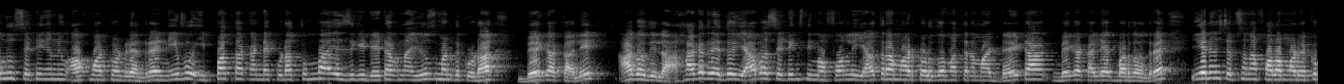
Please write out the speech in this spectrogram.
ಒಂದು ಸೆಟ್ಟಿಂಗ್ ಅನ್ನು ನೀವು ಆಫ್ ಮಾಡ್ಕೊಂಡ್ರಿ ಅಂದ್ರೆ, ನೀವು ಇಪ್ಪತ್ತ ಗಂಟೆ ಕೂಡ ತುಂಬಾ ಈಸಿಗೆ ಡೇಟಾವನ್ನ ಯೂಸ್ ಮಾಡಿದ್ರು ಕೂಡ ಬೇಗ ಖಾಲಿ. ಆಗೋದಿಲ್ಲ. ಹಾಗಾದ್ರೆ ಇದು ಯಾವ ಸೆಟ್ಟಿಂಗ್ಸ್ ನಿಮ್ಮ ಫೋನಲ್ಲಿ ಯಾವ ತರ ಮಾಡ್ಕೊಳ್ಳೋದು ಮತ್ತೆ ನಮ್ಮ ಡೇಟಾ ಬೇಗ ಖಾಲಿ ಆಗಬಾರ್ದು ಅಂದ್ರೆ ಏನೇನು ಸ್ಟೆಪ್ಸ್ ಅನ್ನ ಫಾಲೋ ಮಾಡಬೇಕು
